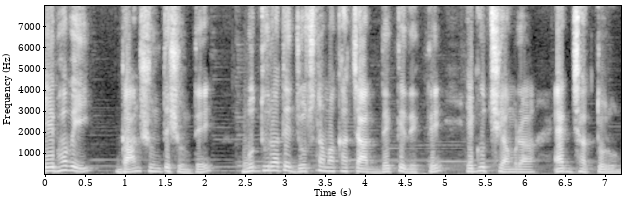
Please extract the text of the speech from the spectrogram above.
এভাবেই গান শুনতে শুনতে মধ্যরাতে জ্যোৎস্না মাখা চাঁদ দেখতে দেখতে এগুচ্ছি আমরা এক ঝাঁক তরুণ।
